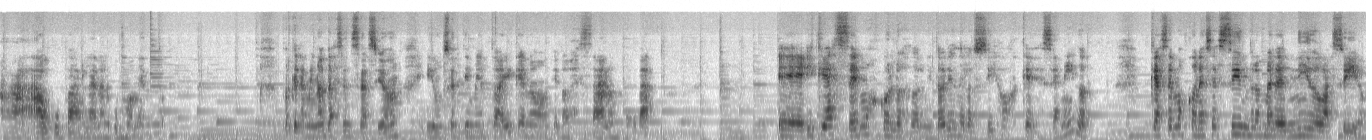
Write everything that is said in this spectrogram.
a ocuparla en algún momento porque también nos da sensación y un sentimiento ahí que no, que no es sano, ¿verdad? Eh, ¿Y qué hacemos con los dormitorios de los hijos que se han ido? ¿Qué hacemos con ese síndrome del nido vacío?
